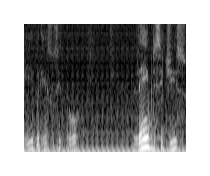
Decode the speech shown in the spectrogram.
vivo, ele ressuscitou. Lembre-se disso.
